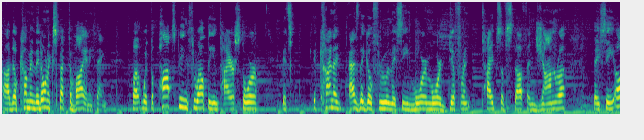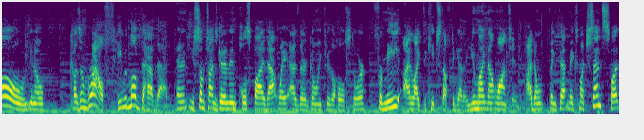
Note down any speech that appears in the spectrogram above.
uh, they'll come in, they don't expect to buy anything. But with the pops being throughout the entire store, it's it kind of as they go through and they see more and more different types of stuff and genre, they see, oh, you know, cousin Ralph, he would love to have that. And you sometimes get an impulse buy that way as they're going through the whole store. For me, I like to keep stuff together. You might not want to. I don't think that makes much sense, but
